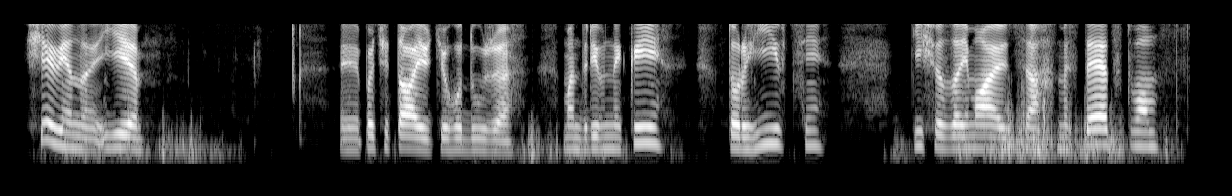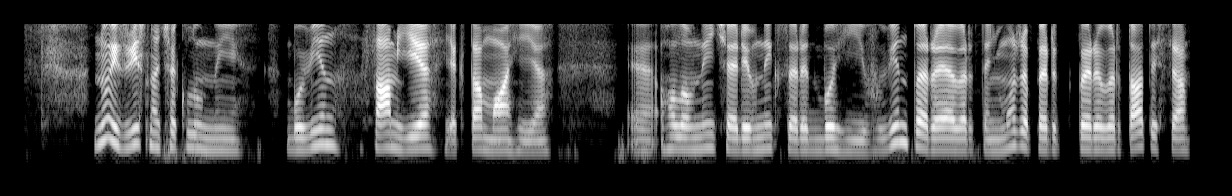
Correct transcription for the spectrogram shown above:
Ще він є, е, почитають його дуже мандрівники, торгівці, ті, що займаються мистецтвом. Ну і, звісно, чаклуни, бо він сам є, як та магія, е, головний чарівник серед богів. Він перевертень, може перевертатися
